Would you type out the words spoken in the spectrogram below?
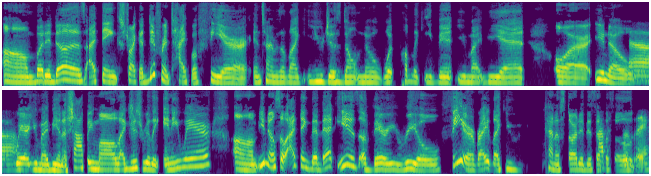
Um, but it does, I think, strike a different type of fear in terms of like you just don't know what public event you might be at or you know yeah. where you might be in a shopping mall like just really anywhere um you know so i think that that is a very real fear right like you kind of started this episode Absolutely.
